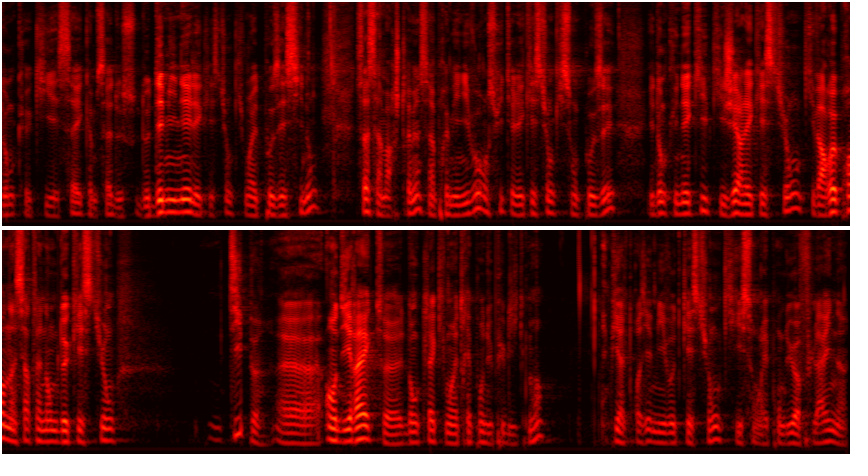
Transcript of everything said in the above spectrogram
donc euh, qui essaye comme ça de, déminer les questions qui vont être posées sinon. Ça, ça marche très bien, c'est un premier niveau. Ensuite, il y a les questions qui sont posées, et donc une équipe qui gère les questions, qui va reprendre un certain nombre de questions type euh, en direct, euh, donc là qui vont être répondues publiquement. Et puis il y a le troisième niveau de questions qui sont répondues offline.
